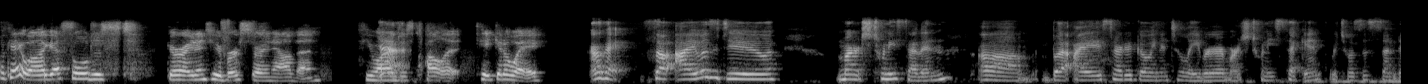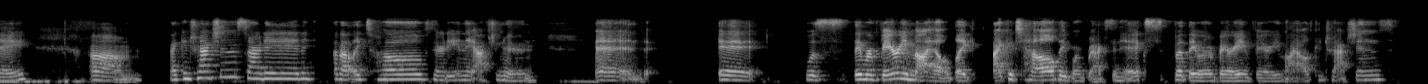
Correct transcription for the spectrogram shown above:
okay, well, I guess we'll just go right into your birth story now then. If you want to Yeah. just tell it, take it away. Okay, so I was due March 27, um, but I started going into labor March 22nd, which was a Sunday. Um, my contractions started about like 12:30 in the afternoon, and it was they were very mild. Like I could tell they weren't Braxton Hicks, but they were very very mild contractions,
